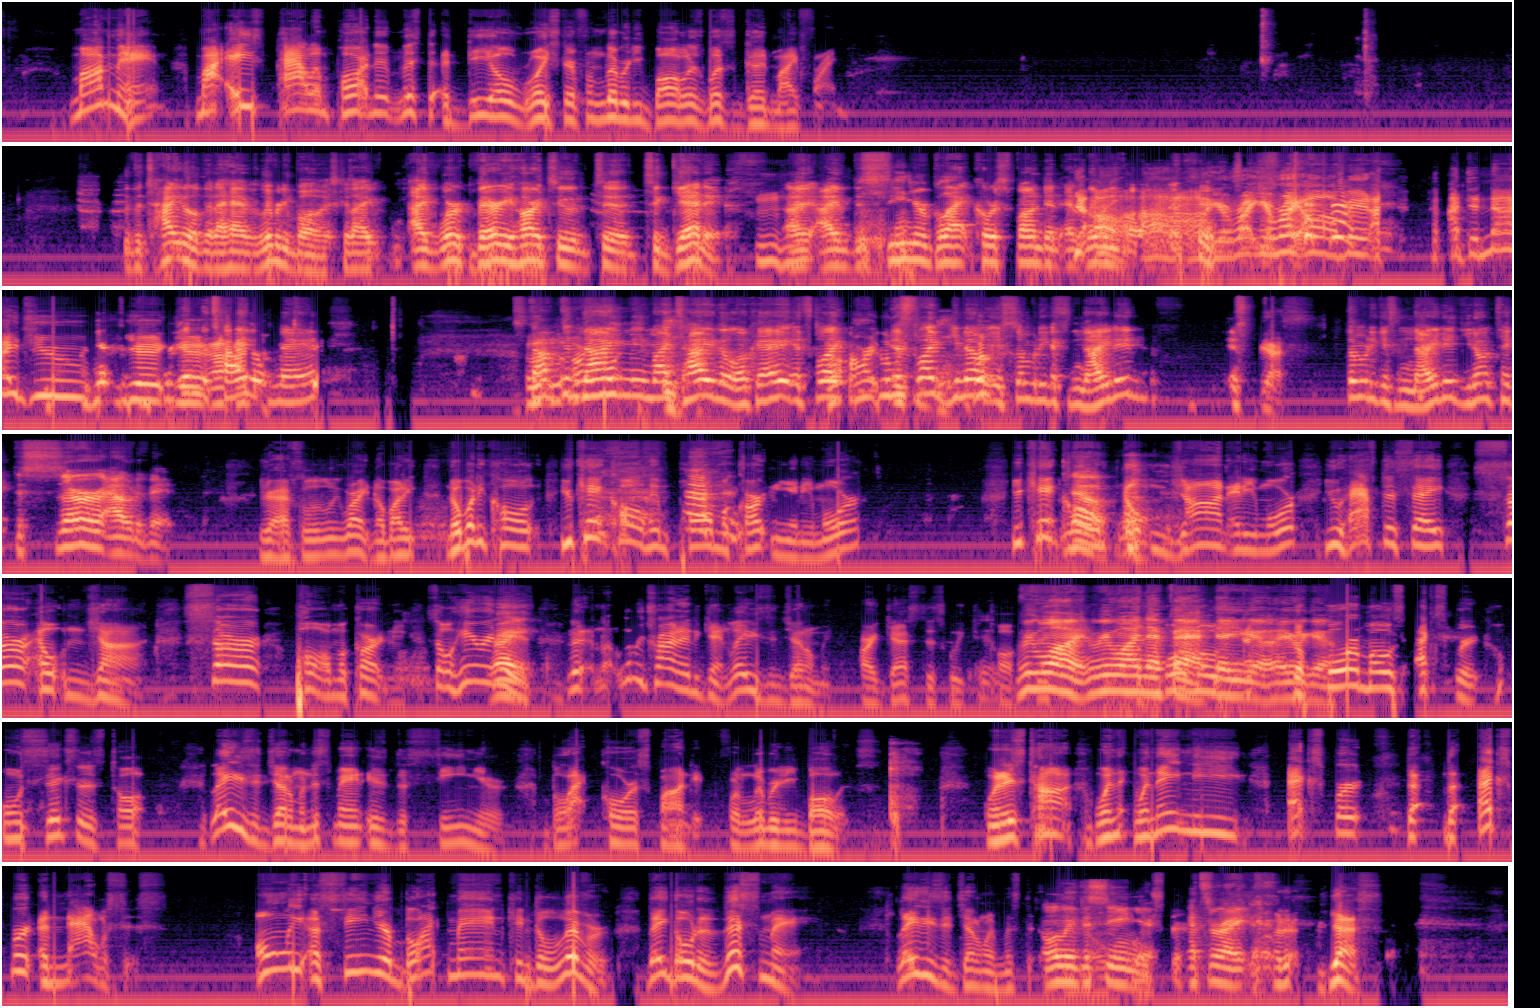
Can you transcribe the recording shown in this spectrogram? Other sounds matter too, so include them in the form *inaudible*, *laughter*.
my man, my ace pal and partner, Mr. Adio Royster from Liberty Ballers. What's good, my friend? The title that I have at Liberty Ballers because I I worked very hard to to to get it. Mhm. I, I'm the senior black correspondent at Liberty oh, Ballers. oh, you're right. You're right. Oh man, I, I denied you. Your, We're getting your, the I- I- title, man. Stop denying me my title, okay? It's like all right, let me- it's like you know, me- if somebody gets knighted, if yes, somebody gets knighted, you don't take the sir out of it. you're absolutely right. Nobody, nobody call. You can't call him Paul *laughs* McCartney anymore. You can't call No, him no. Elton John anymore. You have to say Sir Elton John, Sir Paul McCartney. So here it is. Right. Let, let me try that again, ladies and gentlemen. Our guest this week to talk. Rewind, rewind that back. Foremost- There you go. Here we go. foremost expert on Sixers talk. Ladies and gentlemen, this man is the senior black correspondent for Liberty Ballers. When it's time, when when they need expert the, the expert analysis, only a senior black man can deliver. They go to this man. Ladies and gentlemen, Mr. Only the Adio senior. Royster. That's right. *laughs* Yes.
